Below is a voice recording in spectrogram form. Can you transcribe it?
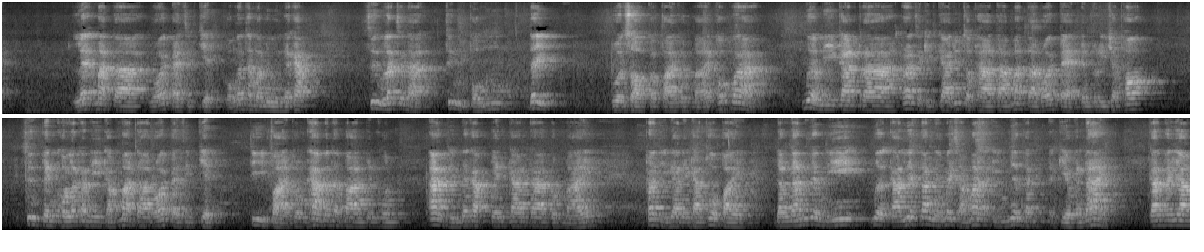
108 และมาตรา 187 ของรัฐธรรมนูญนะครับ ซึ่งลักษณะซึ่งผมได้ตรวจสอบกับฝ่ายกฎหมายพบว่าเมื่อมีการตราระราชกิจการยุบสภาตามมาตรา 108 เป็นกรณีเฉพาะ ซึ่งเป็นคนละกรณีกับมาตรา 187 ที่ฝ่ายตรงข้ามรัฐบาลเป็นคน อ้างถึงนะครับเป็นการตรากฎหมายพระราชกิการในการทั่วไป ดังนั้นเรื่องนี้เมื่อการเลือกตั้งเนี่ยไม่สามารถอิงเนื่องกันเกี่ยวกันได้ การพยายาม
